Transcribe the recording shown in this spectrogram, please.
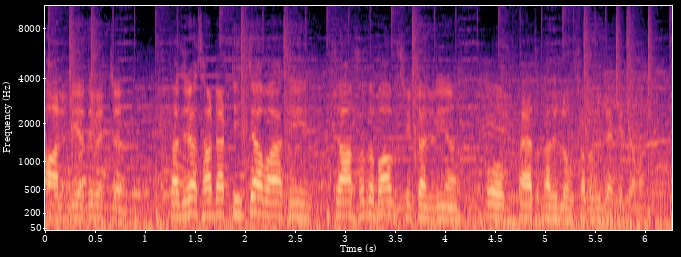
ਆਲ ਇੰਡੀਆ ਦੇ ਵਿੱਚ। ਤਾਂ ਜਿਹੜਾ ਸਾਡਾ ਟੀਚਾ ਵਾ ਅਸੀਂ 400 ਤੋਂ ਬਾਅਦ ਸੀਟਾਂ ਜਿਹੜੀਆਂ ਉਹ ਐਤਕਾਂ ਦੀ ਲੋਕ ਸਭਾ ਦੀ ਲੈ ਕੇ ਜਾਵਾਂਗੇ।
